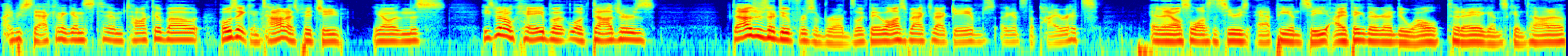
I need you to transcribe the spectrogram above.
I'd be stacking against him. Talk about Jose Quintana's pitching. You know, and this he's been okay, but look, Dodgers Dodgers are due for some runs. Look, they lost back to back games against the Pirates. And they also lost the series at PNC. I think they're going to do well today against Quintana.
